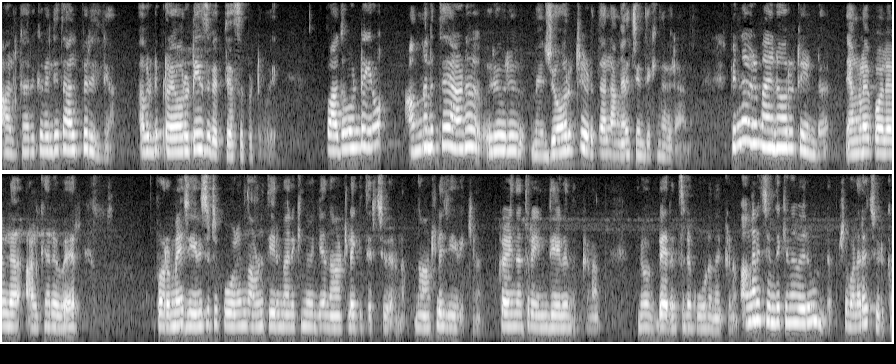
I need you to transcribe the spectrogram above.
ആൾക്കാർക്ക് വലിയ താല്പര്യമില്ല. അവരുടെ പ്രയോറിറ്റീസ് വ്യത്യാസപ്പെട്ടു പോയി. അപ്പോൾ അതുകൊണ്ട് യോ അങ്ങനത്തെയാണ് ഒരു ഒരു മെജോറിറ്റി എടുത്താൽ അങ്ങനെ ചിന്തിക്കുന്നവരാണ്. പിന്നെ ഒരു മൈനോറിറ്റി ഉണ്ട്. ഞങ്ങളെ പോലെയുള്ള ആൾക്കാർ വേർ പുറമേ ജീവിച്ചിട്ട് പോലും നമ്മൾ തീരുമാനിക്കുന്ന വലിയ നാട്ടിലേക്ക് തിരിച്ചു വരണം. നാട്ടിൽ ജീവിക്കണം. കഴിയുന്നത്ര ഇന്ത്യയിൽ നിൽക്കണം. പിന്നെ പേരൻസിന്റെ കൂടെ നിൽക്കണം. അങ്ങനെ ചിന്തിക്കുന്നവരും ഉണ്ട്. പക്ഷെ വളരെ ചുരുക്കം.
